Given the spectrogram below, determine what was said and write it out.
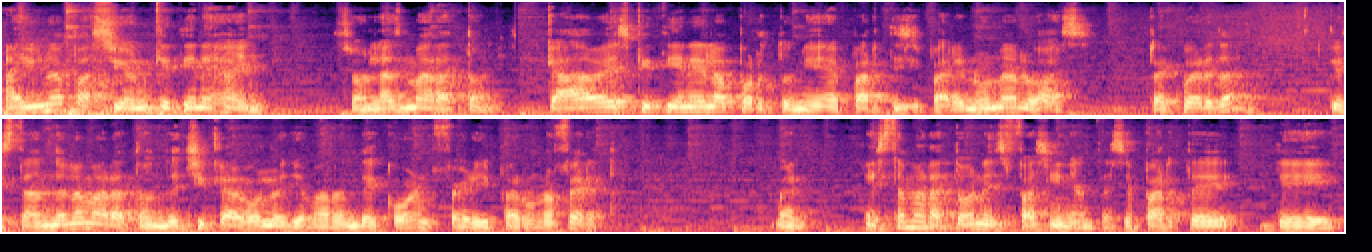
Hay una pasión que tiene Jaime, son las maratones. Cada vez que tiene la oportunidad de participar en una lo hace. Recuerda que estando en la maratón de Chicago lo llamaron de Corn Ferry para una oferta. Bueno, esta maratón es fascinante, hace parte de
